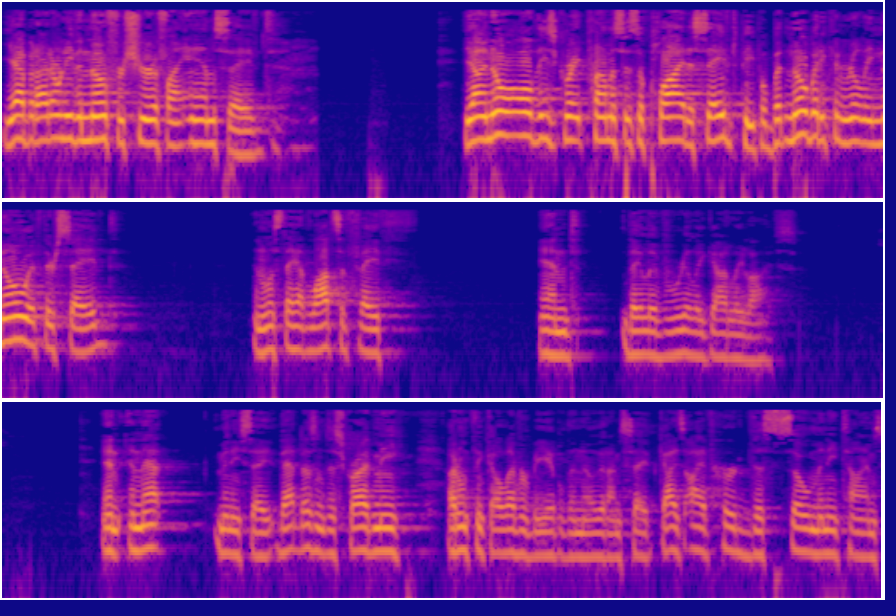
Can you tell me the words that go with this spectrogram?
Yeah, but I don't even know for sure if I am saved. Yeah, I know all these great promises apply to saved people, but nobody can really know if they're saved unless they have lots of faith and they live really godly lives. And, and that, many say, that doesn't describe me. I don't think I'll ever be able to know that I'm saved. Guys, I've heard this so many times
